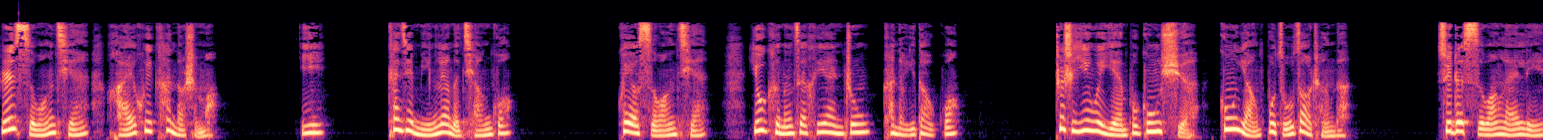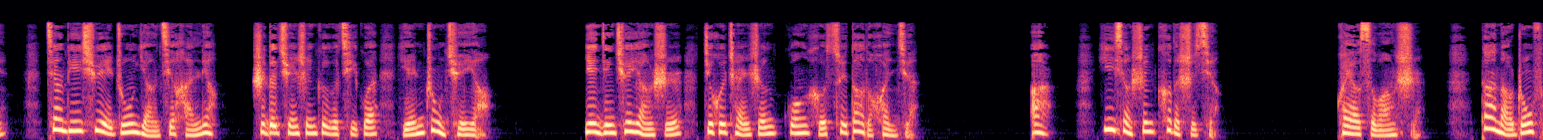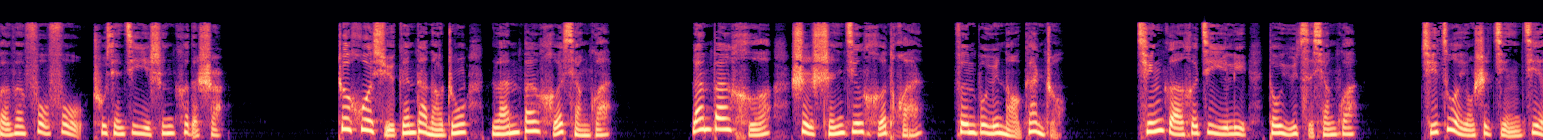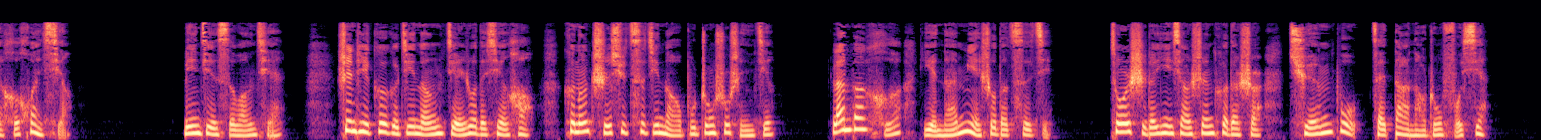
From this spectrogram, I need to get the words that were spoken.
人死亡前还会看到什么？一，看见明亮的强光。快要死亡前，有可能在黑暗中看到一道光，这是因为眼部供血、供氧不足造成的。随着死亡来临，降低血液中氧气含量，使得全身各个器官严重缺氧。眼睛缺氧时，就会产生光和隧道的幻觉。二，印象深刻的事情。快要死亡时，大脑中反反复复出现记忆深刻的事儿，这或许跟大脑中蓝斑核相关。蓝斑核是神经核团，分布于脑干中。情感和记忆力都与此相关，其作用是警戒和唤醒。临近死亡前，身体各个机能减弱的信号可能持续刺激脑部中枢神经，蓝斑核也难免受到刺激，从而使得印象深刻的事儿全部在大脑中浮现。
